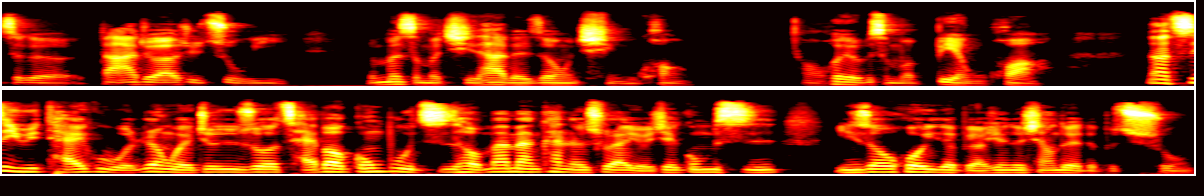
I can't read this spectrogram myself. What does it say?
这个，大家就要去注意有没有什么其他的这种情况，哦，会有什么变化。那至于台股，我认为就是说财报公布之后，慢慢看得出来，有些公司营收获利的表现都相对的不错。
